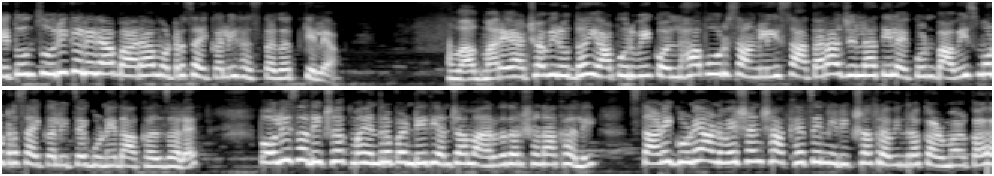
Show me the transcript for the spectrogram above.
येथून चोरी केलेल्या बारा मोटरसायकली हस्तगत केल्या. वाघमारे याच्या विरुद्ध यापूर्वी कोल्हापूर सांगली सातारा जिल्ह्यातील एकूण बावीस मोटरसायकलीचे गुन्हे दाखल झालेत. पोलीस अधीक्षक महेंद्र पंडित यांच्या मार्गदर्शनाखाली स्थानिक गुन्हे अन्वेषण शाखेचे निरीक्षक रवींद्र कळमळकर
